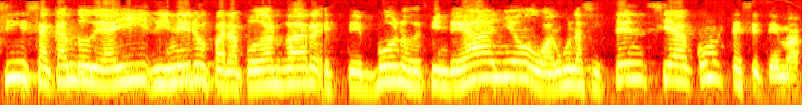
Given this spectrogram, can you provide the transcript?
sigue sacando de ahí dinero para poder dar este, bonos de fin de año o alguna asistencia. ¿Cómo está ese tema?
